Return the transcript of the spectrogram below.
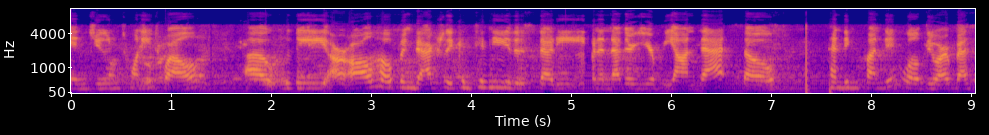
in June 2012. Uh, we are all hoping to actually continue the study even another year beyond that. So, pending funding, we'll do our best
